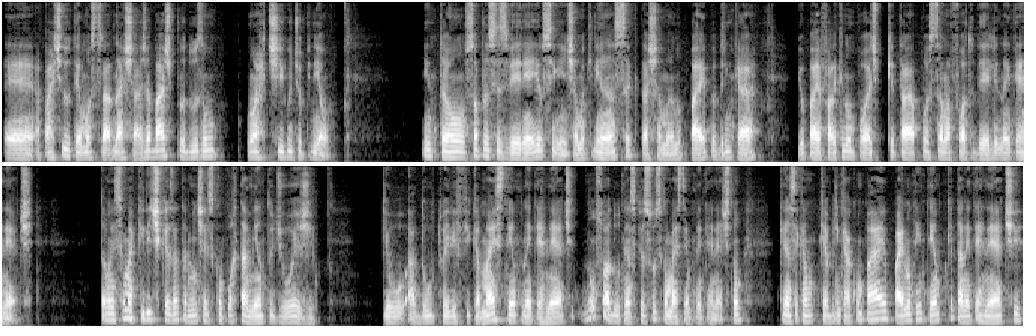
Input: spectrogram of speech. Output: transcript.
é, a partir do tema mostrado na charge abaixo, produza um, um artigo de opinião. Então, só para vocês verem aí, é o seguinte: é uma criança que está chamando o pai para brincar e o pai fala que não pode porque está postando a foto dele na internet. Então, isso é uma crítica exatamente a esse comportamento de hoje, que o adulto ele fica mais tempo na internet, não só adulto, né? as pessoas ficam mais tempo na internet. Então, criança quer, quer brincar com o pai, o pai não tem tempo porque está na internet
